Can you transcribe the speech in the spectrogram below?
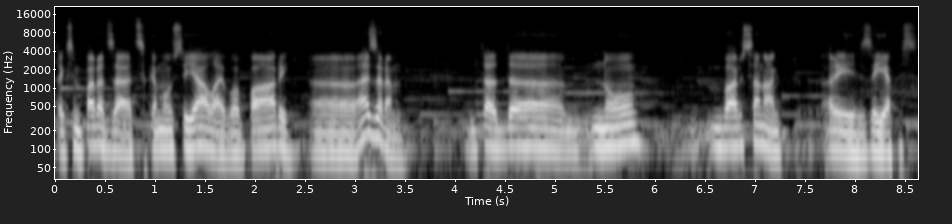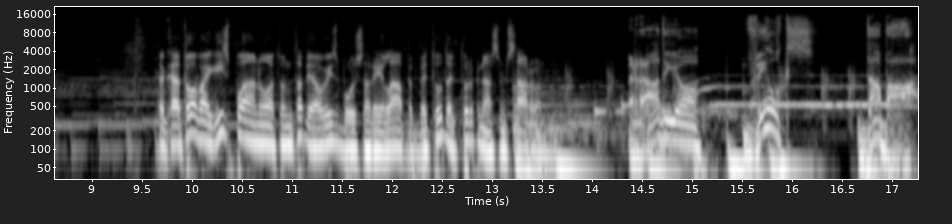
teiksim, paredzēts, ka mums ir jālaivo pāri ezeram, tad nu, var sanākt arī ziepes. Tā kā to vajag izplānot, un tad jau viss būs arī labi. Bet tūdaļ turpināsim sarunu. Radio Wolks dabā.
